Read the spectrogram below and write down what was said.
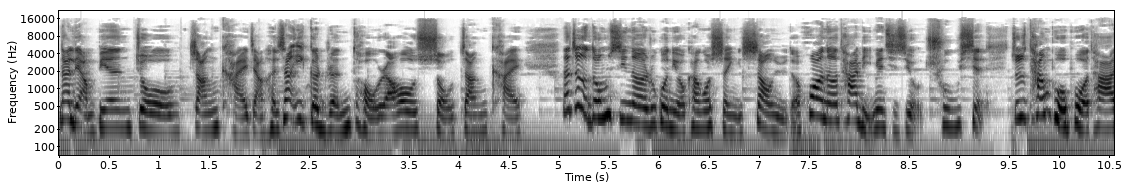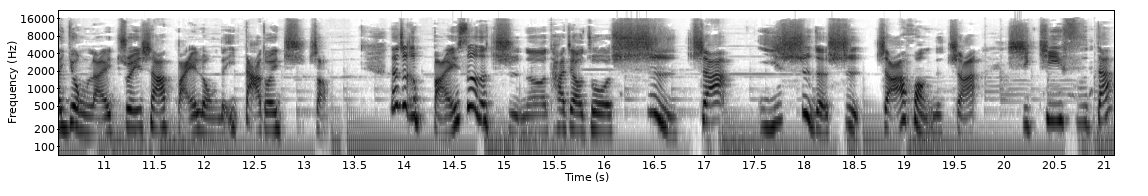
那两边就张开，这样很像一个人头，然后手张开。那这个东西呢，如果你有看过《神隐少女》的话呢，它里面其实有出现，就是汤婆婆她用来追杀白龙的一大堆纸张。那这个白色的纸呢，它叫做式札，仪式的式，札幌的札。西基夫达，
